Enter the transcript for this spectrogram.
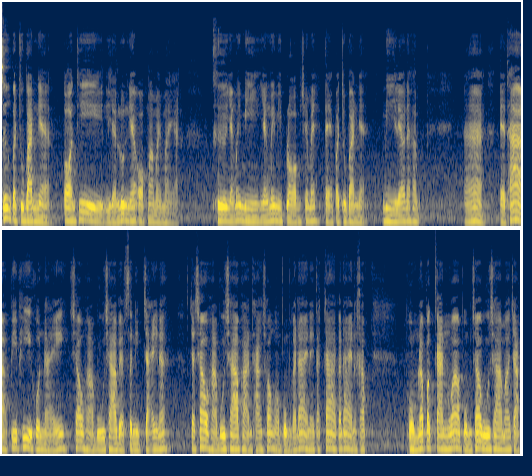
ซึ่งปัจจุบันเนี่ยตอนที่เหรียญรุ่นนี้ออกมาใหม่ๆอะ่ะคือยังไม่มียังไม่มีปลอมใช่ไหมแต่ปัจจุบันเนี่ยมีแล้วนะครับอ่าแต่ถ้าพี่ๆคนไหนเช่าหาบูชาแบบสนิทใจนะ จะเช่าหาบูชาผ่านทางช่องของผมก็ได้ในตะกร้าก็ได้นะครับ ผมรับประกันว่าผมเช่าบูชามาจาก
